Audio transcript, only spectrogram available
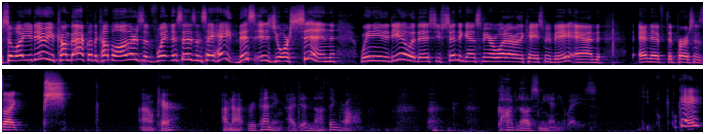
So what do you do? You come back with a couple others of witnesses and say, hey, this is your sin. We need to deal with this. You've sinned against me, or whatever the case may be. And and if the person's like, Psh, I don't care. I'm not repenting. I did nothing wrong. God loves me anyways. Okay.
